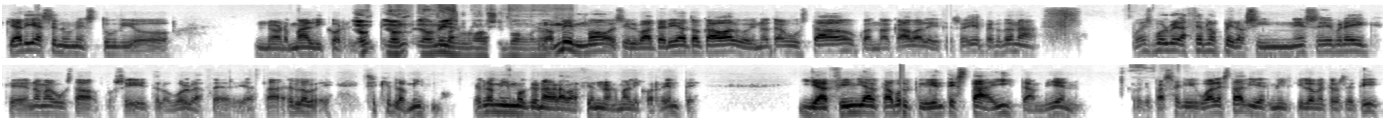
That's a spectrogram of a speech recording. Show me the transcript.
¿qué harías en un estudio normal y corriente? Lo, mismo, supongo, ¿no? Lo mismo, si el batería ha tocado algo y no te ha gustado, cuando acaba le dices, oye, perdona, puedes volver a hacerlo, pero sin ese break que no me ha gustado. Pues sí, te lo vuelve a hacer, ya está. Es, lo, es que es lo mismo. Es lo mismo que una grabación normal y corriente. Y al fin y al cabo el cliente está ahí también. Lo que pasa es que igual está a 10.000 kilómetros de ti,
